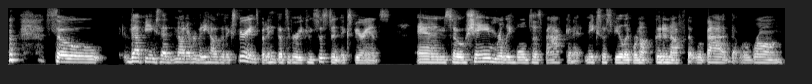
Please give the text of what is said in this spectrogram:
so that being said, not everybody has that experience, but I think that's a very consistent experience. And so shame really holds us back and it makes us feel like we're not good enough, that we're bad, that we're wrong.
